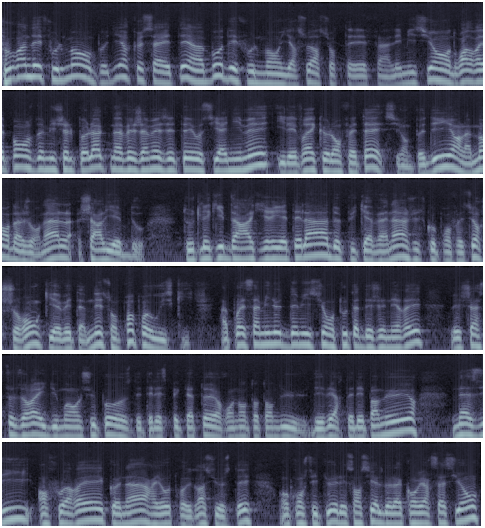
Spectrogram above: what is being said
Pour un défoulement, on peut dire que ça a été un beau défoulement hier soir sur TF1. L'émission Droit de réponse de Michel Pollack n'avait jamais été aussi animée. Il est vrai que l'on fêtait, si l'on peut dire, la mort d'un journal, Charlie Hebdo. Toute l'équipe d'Arakiri était là, depuis Cavana jusqu'au professeur Cheron qui avait amené son propre whisky. Après cinq minutes d'émission, tout a dégénéré. Les chastes oreilles, du moins on le suppose, des téléspectateurs ont entendu des vertes et des pas mûres. Nazis, enfoirés, connards et autres gracieusetés ont constitué l'essentiel de la conversation.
